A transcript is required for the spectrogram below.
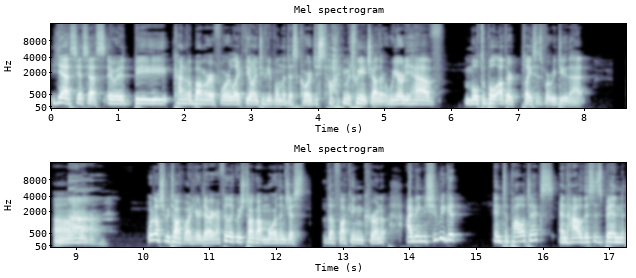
Yes, yes, yes. It would be kind of a bummer if we're like the only two people in the Discord just talking between each other. We already have multiple other places where we do that. Um, Ah, What else should we talk about here, Derek? I feel like we should talk about more than just the fucking corona. I mean, should we get into politics and how this has been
